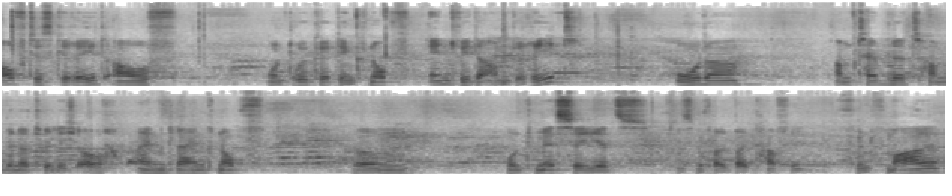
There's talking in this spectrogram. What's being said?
auf das Gerät auf und drücke den Knopf entweder am Gerät oder am Tablet haben wir natürlich auch einen kleinen Knopf ähm, und messe jetzt in diesem Fall bei Kaffee fünfmal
